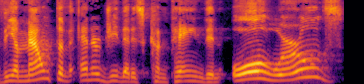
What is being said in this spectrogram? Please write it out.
the amount of energy that is contained in all worlds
